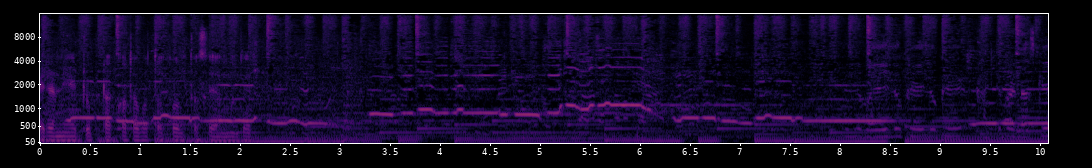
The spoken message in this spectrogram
এটা নিয়ে টুকটাক কথাবার্তা চলতেছে আমাদের। আজকে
